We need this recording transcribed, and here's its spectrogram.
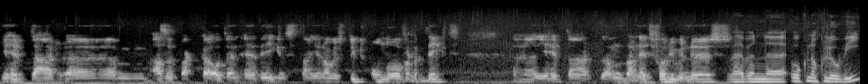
Je hebt daar, uh, als het wat koud en, en regent, sta je nog een stuk onoverdekt. Uh, je hebt daar dan, dan net voor je neus. We hebben uh, ook nog Louis.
